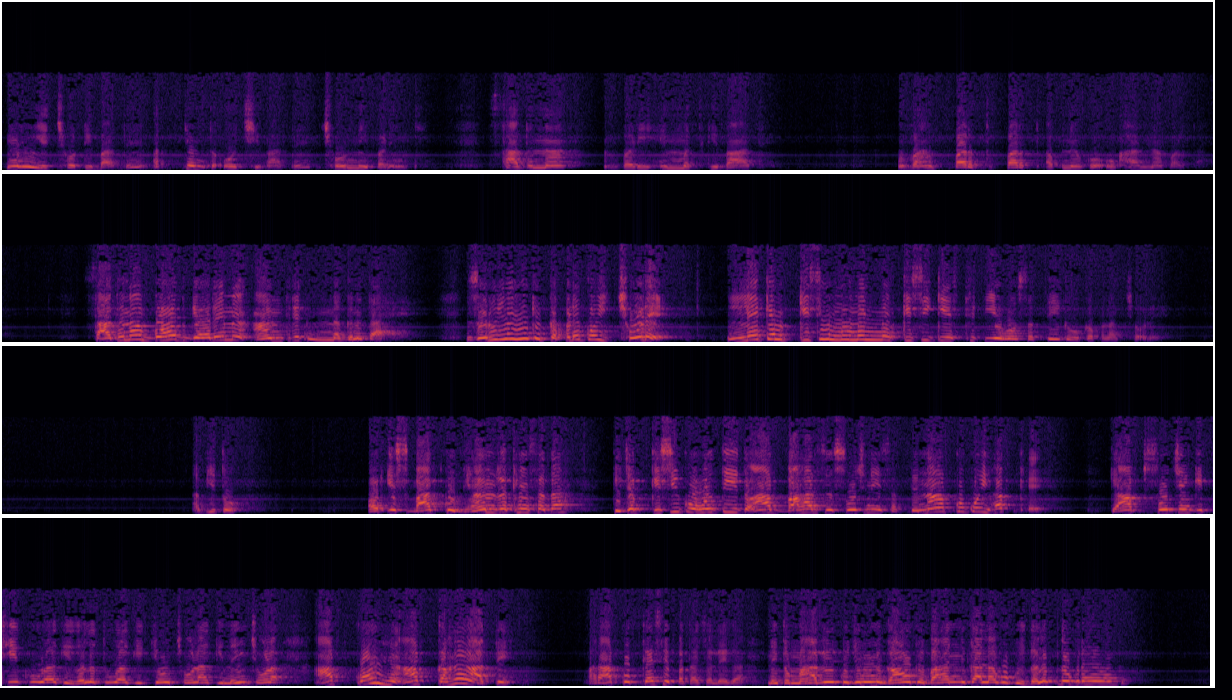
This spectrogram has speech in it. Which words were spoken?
नहीं, ये छोटी बातें अत्यंत ओछी बातें छोड़नी पड़ेंगी। साधना बड़ी हिम्मत की बात है। वहाँ परत परत अपने को उखाड़ना पड़ता है। साधना बहुत गहरे में आंतरिक नग्नता है। ज़रूरी नहीं कि कपड़े कोई छोड़े, लेकिन किसी मोमेंट में किसी की स्थिति ये हो सकती है कि वो कपड़ा छोड़े। अब ये तो और इस बात को ध्यान रखें सदा कि जब किसी को होती है तो आप बाहर से सोच नहीं सकते, ना आपको कोई हक है। कि आप सोचें कि ठीक हुआ कि गलत हुआ कि क्यों छोड़ा कि नहीं छोड़ा। आप कौन है? आप कहाँ आते और आपको कैसे पता चलेगा? नहीं तो महावीर को जिन्होंने गाँव के बाहर निकाला, वो कोई गलत लोग रहे होंगे।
